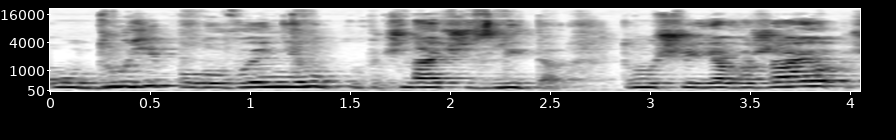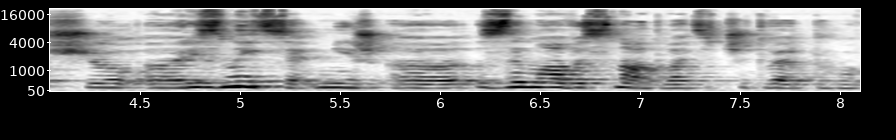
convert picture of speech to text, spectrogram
у другій половині, ну починаючи з літа, тому що я вважаю, що е, різниця між е, зима-весна 24-го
